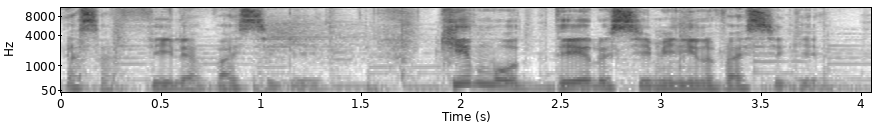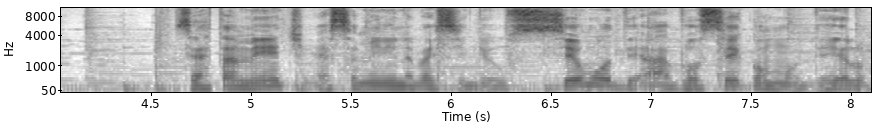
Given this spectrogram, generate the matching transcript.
essa filha vai seguir? Que modelo esse menino vai seguir? Certamente, essa menina vai seguir o seu modelo, você como modelo,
